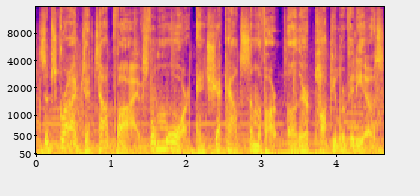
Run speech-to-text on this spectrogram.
Subscribe to Top Fives for more and check out some of our other popular videos.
